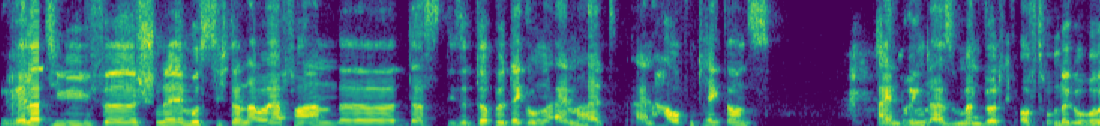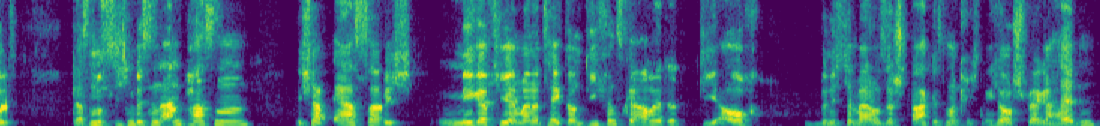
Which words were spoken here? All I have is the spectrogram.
Relativ äh, schnell musste ich dann aber erfahren, äh, dass diese Doppeldeckung einem halt einen Haufen Takedowns einbringt. Also man wird oft runtergeholt. Das musste ich ein bisschen anpassen. Ich habe erst habe ich mega viel an meiner Takedown-Defense gearbeitet, die auch, bin ich der Meinung, sehr stark ist. Man kriegt mich auch schwer gehalten.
